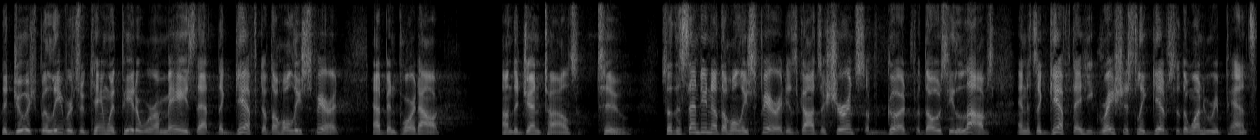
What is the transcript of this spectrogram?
the Jewish believers who came with Peter were amazed that the gift of the Holy Spirit had been poured out on the Gentiles too. So the sending of the Holy Spirit is God's assurance of good for those he loves, and it's a gift that he graciously gives to the one who repents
